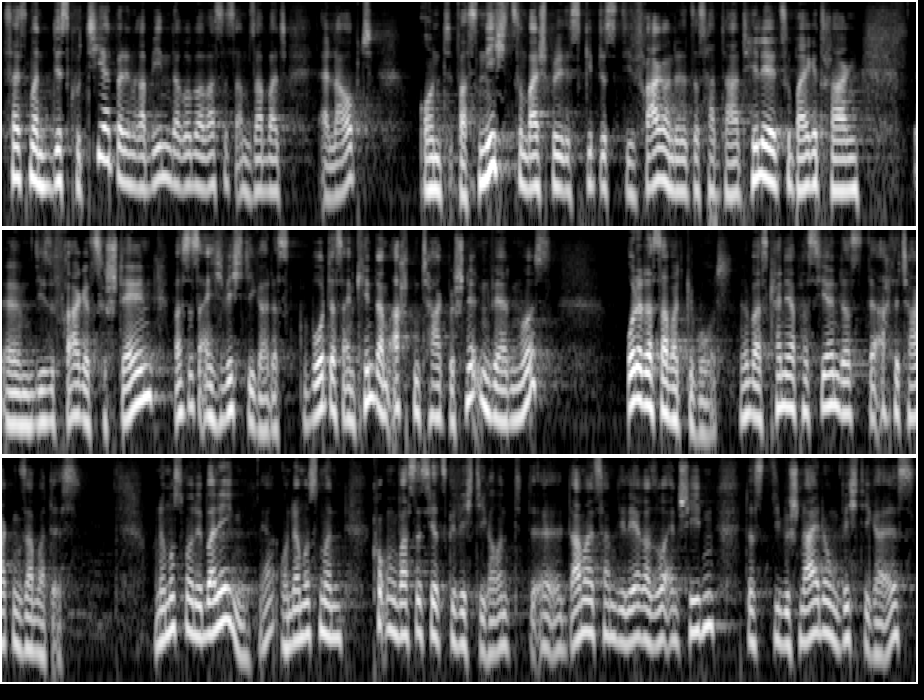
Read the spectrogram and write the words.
Das heißt, man diskutiert bei den Rabbinen darüber, was ist am Sabbat erlaubt und was nicht. Zum Beispiel es gibt es die Frage, und das hat, da hat Hillel zu beigetragen, diese Frage zu stellen, was ist eigentlich wichtiger, das Gebot, dass ein Kind am achten Tag beschnitten werden muss oder das Sabbatgebot? Ne, weil es kann ja passieren, dass der achte Tag ein Sabbat ist. Und da muss man überlegen. Ja? Und da muss man gucken, was ist jetzt gewichtiger. Und äh, damals haben die Lehrer so entschieden, dass die Beschneidung wichtiger ist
